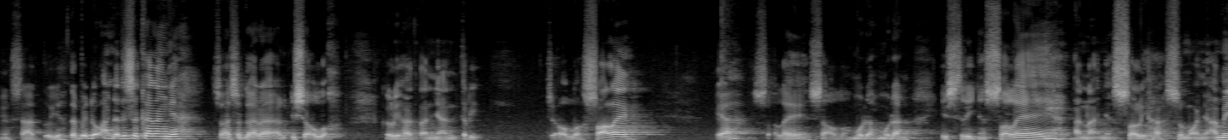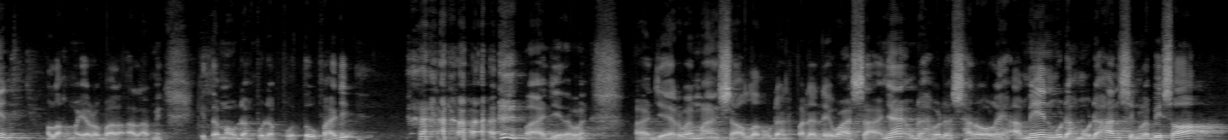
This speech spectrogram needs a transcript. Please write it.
ya satu ya. Tapi doa dari sekarang ya. Soal sekarang insya Allah kelihatan nyantri insya Allah soleh ya soleh insyaallah. Mudah-mudahan istrinya soleh anaknya solihah semuanya. Amin. Allahumma ya rabbal alamin. Kita mah udah udah foto Pak Haji. Pak Haji Pak Haji RW Masya Allah udah pada dewasanya udah pada syaroleh amin. Mudah-mudahan sing lebih sok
